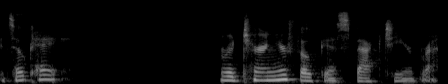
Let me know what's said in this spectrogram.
it's okay. Return your focus back to your breath.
